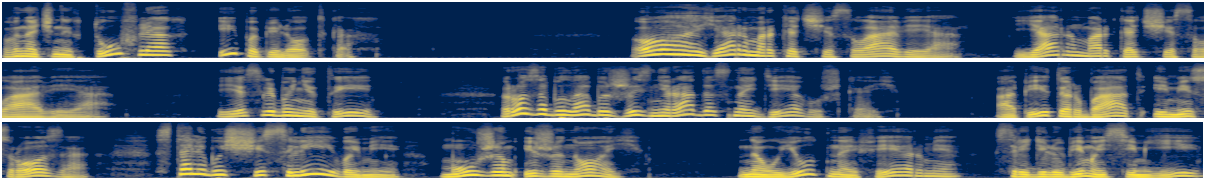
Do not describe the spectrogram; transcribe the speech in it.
в ночных туфлях и попелетках. О, ярмарка тщеславия, ярмарка тщеславия! Если бы не ты, Роза была бы жизнерадостной девушкой, а Питер Бат и мисс Роза стали бы счастливыми мужем и женой на уютной ферме среди любимой семьи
